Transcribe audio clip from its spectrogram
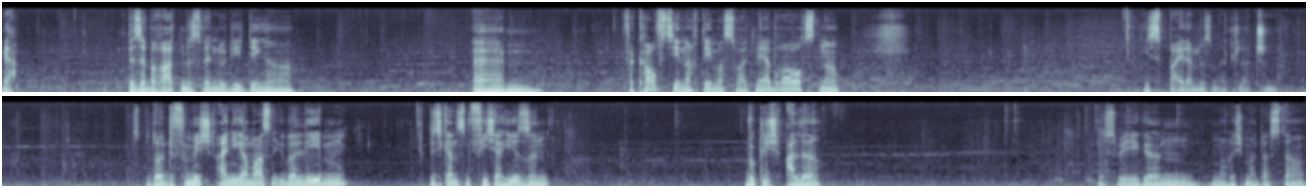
ja besser beraten bist, wenn du die Dinger ähm, verkaufst, je nachdem, was du halt mehr brauchst, ne? Die Spider müssen wir klatschen. Das bedeutet für mich einigermaßen überleben, bis die ganzen Viecher hier sind. Wirklich alle. Deswegen mache ich mal das da.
